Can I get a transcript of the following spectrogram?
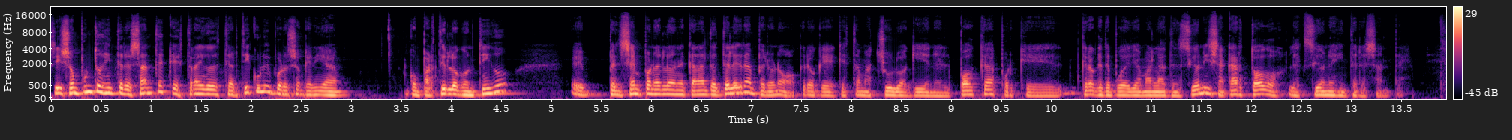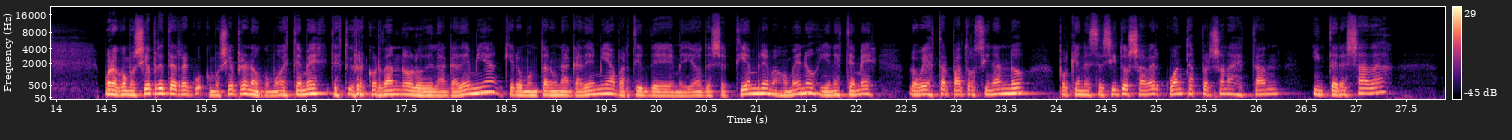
Sí, son puntos interesantes que extraigo de este artículo y por eso quería compartirlo contigo. Eh, pensé en ponerlo en el canal de Telegram, pero no, creo que, está más chulo aquí en el podcast porque creo que te puede llamar la atención y sacar todos lecciones interesantes. Bueno, como siempre, te como siempre no, como este mes te estoy recordando lo de la academia, quiero montar una academia a partir de mediados de septiembre más o menos y en este mes lo voy a estar patrocinando porque necesito saber cuántas personas están interesadas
